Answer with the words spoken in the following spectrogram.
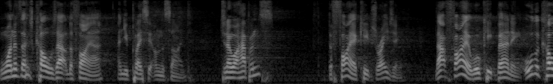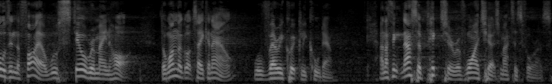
one of those coals out of the fire and you place it on the side. Do you know what happens? The fire keeps raging. That fire will keep burning. All the coals in the fire will still remain hot. The one that got taken out will very quickly cool down. And I think that's a picture of why church matters for us.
